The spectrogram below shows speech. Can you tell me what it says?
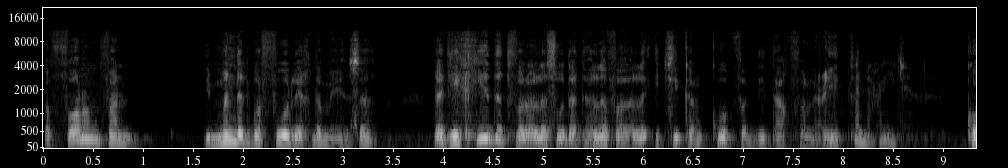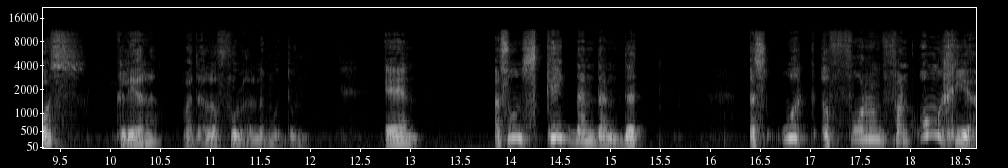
'n vorm van die minder bevoorregte mense dat jy gee dit vir hulle sodat hulle vir hulle ietsie kan koop vir die dag van Eid. Van Eid. Kos, klere wat hulle voel hulle moet doen. En as ons kyk dan dan dit is ook 'n vorm van omgee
